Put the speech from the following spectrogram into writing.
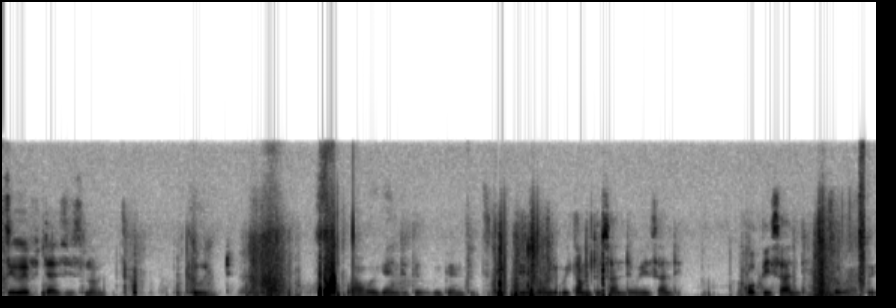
still Evitas is not good so what are we're going to do? We're going to take this one. We come to Sunday. Where is Sunday? Copy Sunday. So we have to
